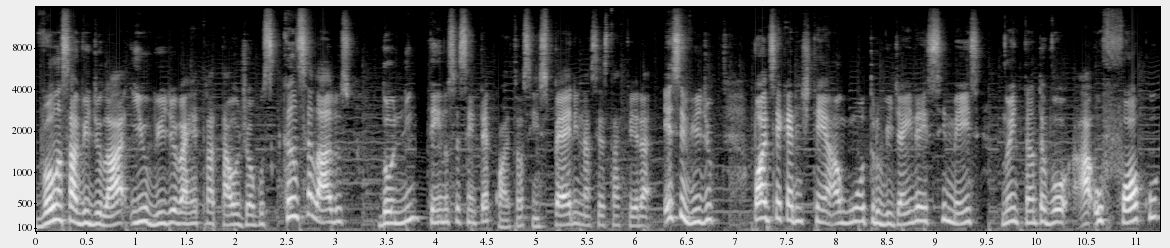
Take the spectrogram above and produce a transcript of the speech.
Vou lançar vídeo lá e o vídeo vai retratar os jogos cancelados do Nintendo 64. Então assim, esperem na sexta-feira esse vídeo. Pode ser que a gente tenha algum outro vídeo ainda esse mês. No entanto, eu vou a, o foco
